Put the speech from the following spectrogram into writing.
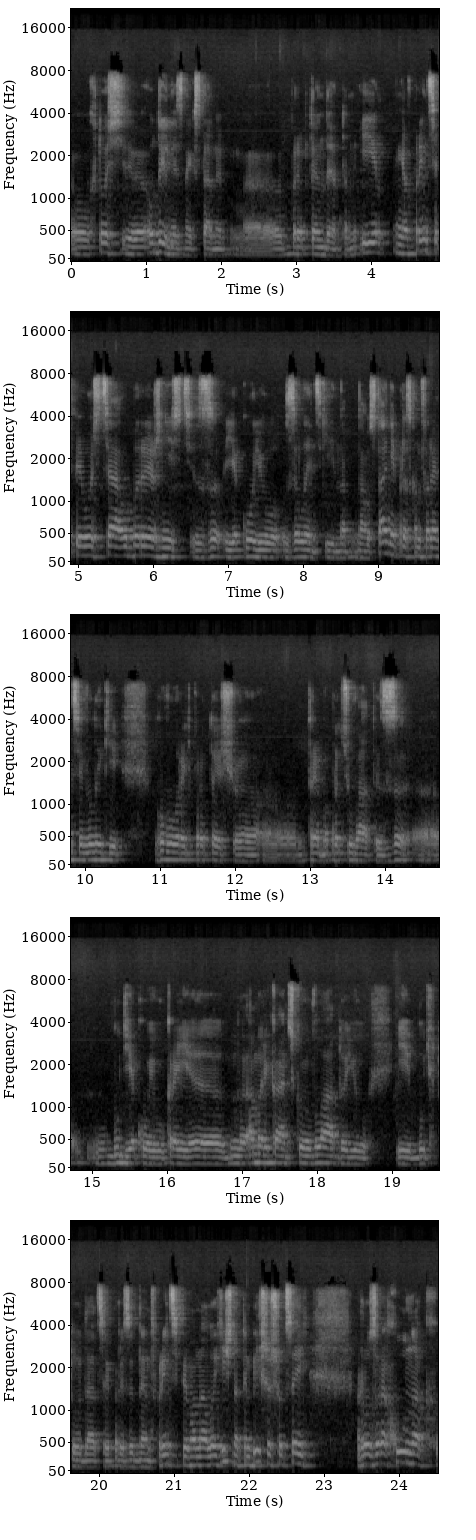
Е, Хтось е, один із них стане е, претендентом, і в принципі, ось ця обережність, з якою Зеленський на, останній прес-конференції великій говорить про те, що треба працювати з будь-якою американською владою, і будь-хто да цей президент. В принципі, вона логічна, тим більше, що цей розрахунок.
